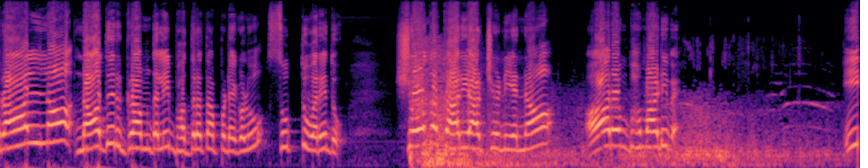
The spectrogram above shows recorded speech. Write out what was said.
ತ್ರಾಲ್ನ ನಾದಿರ್ ಗ್ರಾಮದಲ್ಲಿ ಭದ್ರತಾ ಪಡೆಗಳು ಸುತ್ತುವರೆದು ಶೋಧ ಕಾರ್ಯಾಚರಣೆಯನ್ನ ಆರಂಭ ಮಾಡಿವೆ. ಈ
